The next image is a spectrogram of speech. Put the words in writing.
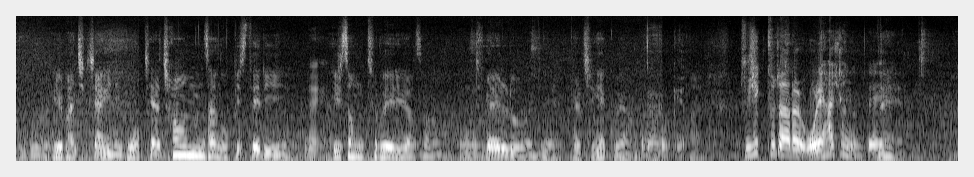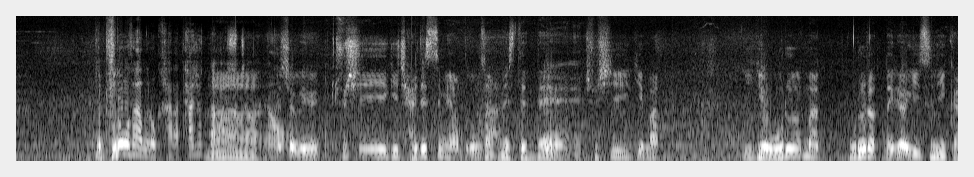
그리고 일반 직장인이고, 제가 처음 산 오피스텔이 네. 일성 투루엘이라서 투루엘로 이제 별칭했고요. 네, 볼게요 주식 투자를 오래 하셨는데 네. 또 부동산으로 갈아타셨다고 하셨잖아요 그렇죠. 이게 주식이 잘 됐으면 부동산 안 했을 텐데, 네. 주식이 막, 이게 오르막, 오르락 내리락이 있으니까,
